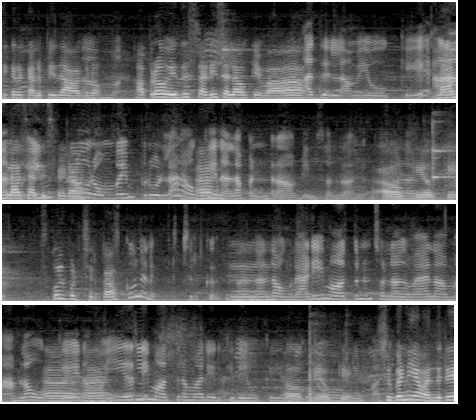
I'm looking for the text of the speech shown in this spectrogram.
சீக்கிரம் கிளப்பி தான் ஆகணும் அப்புறம் இது ஸ்டடீஸ் எல்லாம் ஓகேவா அது எல்லாமே ஓகே மேம்லாம் சாட்டிஸ்ஃபைடா ரொம்ப இம்ப்ரூவ் இல்ல. ஓகே நல்லா பண்றான் அப்படின்னு சொல்றாங்க. ஓகே ஓகே ஸ்கூல் பிடிச்சிருக்கா? ஸ்கூல் எனக்கு பிடிச்சிருக்கு. அதனால அவங்க டேடியே மாத்தணும்னு சொன்னாங்க. வேணாம் மேம்லாம் ஓகே நம்ம இயர்லி மாத்துற மாதிரி இருக்குதே ஓகே ஓகே ஓகே சுகன்யா வந்துட்டு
